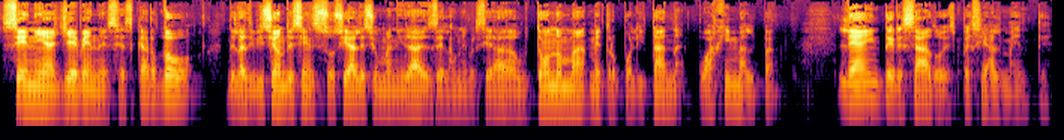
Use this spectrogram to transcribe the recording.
Senia Llévenes Escardó de la División de Ciencias Sociales y Humanidades de la Universidad Autónoma Metropolitana Guajimalpa, le ha interesado especialmente.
